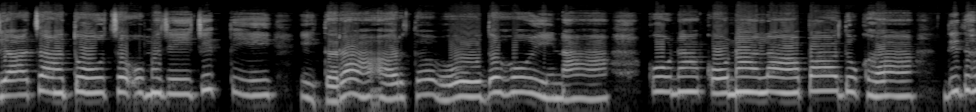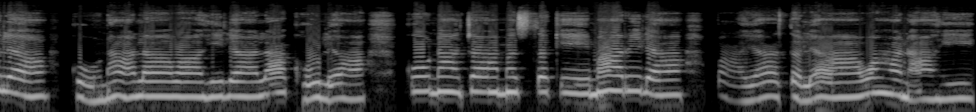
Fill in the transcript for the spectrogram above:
ज्याचा तोच उमजे चित्ती. इतरा अर्थ बोध होईना. कोणा कोणाला पादुका दिधल्या कोणाला वाहिल्या लाखोल्या. कोणाच्या मस्तकी मारिल्या. पायातल्या वाहनाही.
